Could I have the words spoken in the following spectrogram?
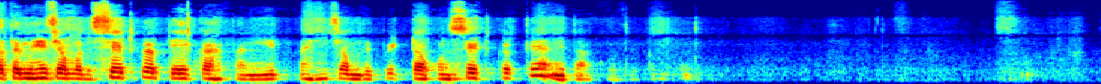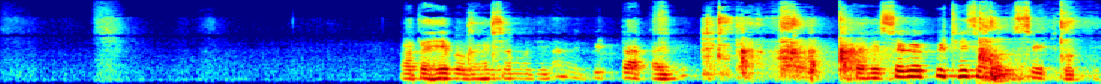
आता मी ह्याच्यामध्ये सेट करते एका हाताने येत नाही. ह्याच्यामध्ये पीठ टाकून सेट करते आणि दाखवते. आता हे बघा ह्याच्यामध्ये ना मी पीठ टाकायले. आता हे सगळं पीठ ह्याच्यामध्ये सेट करते.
